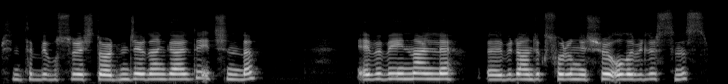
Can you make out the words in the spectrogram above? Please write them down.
şimdi tabii bu süreç 4. evden geldiği için de ebeveynlerle e, birazcık sorun yaşıyor olabilirsiniz.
